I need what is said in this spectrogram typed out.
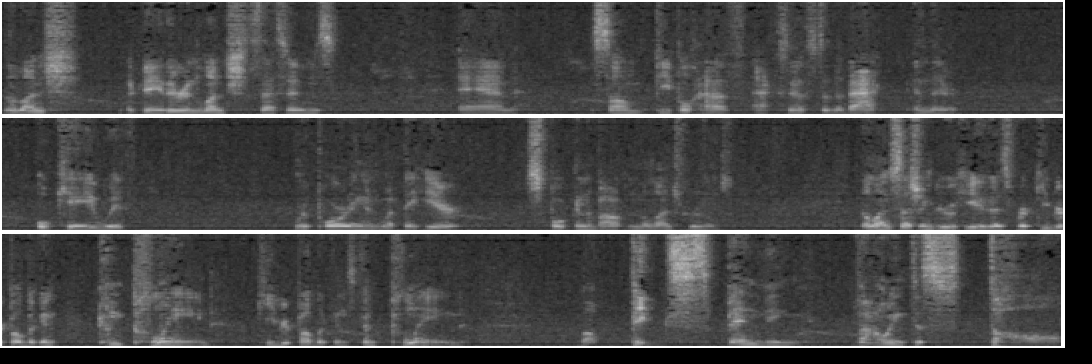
The lunch. Okay, they're in lunch sessions. And some people have access to the back and they're okay with reporting and what they hear spoken about in the lunch rooms. The lunch session grew heated as key Republican complained, key Republicans complained about big spending, vowing to stall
